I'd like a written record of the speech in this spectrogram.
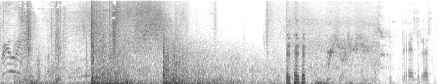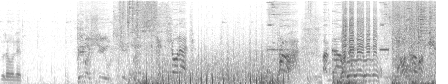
Reloading. Help, help, help. Recharging shields. Rest, rest, loaded. Be my shield, skin Getting shot at. Ah, I'm down. No, no, no, no, no. No trouble here.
